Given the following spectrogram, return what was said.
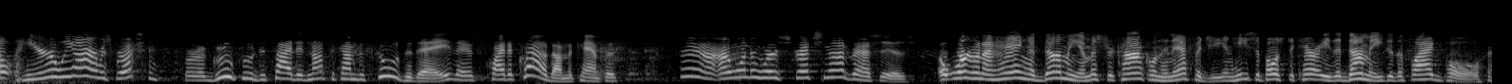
Well, here we are, Miss Brooks. For a group who decided not to come to school today, there's quite a crowd on the campus. Yeah, I wonder where Stretch Snodgrass is. Oh, we're going to hang a dummy of Mr. Conklin in effigy, and he's supposed to carry the dummy to the flagpole.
